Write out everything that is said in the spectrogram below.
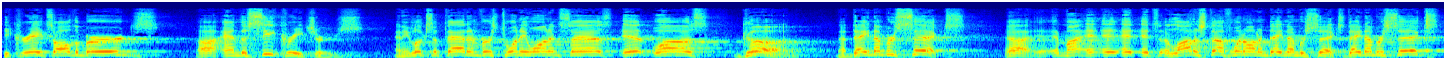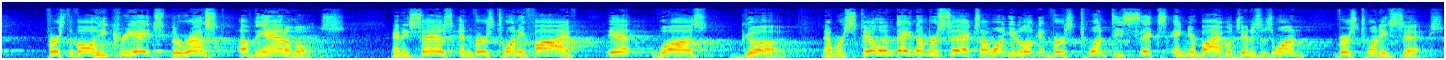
he creates all the birds uh, and the sea creatures. And he looks at that in verse 21 and says, it was good. Now, day number six, uh, it, it, it, it's a lot of stuff went on in day number six. Day number six, first of all, he creates the rest of the animals. And he says in verse 25, it was good. Now we're still in day number six. I want you to look at verse 26 in your Bible. Genesis 1, verse 26.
